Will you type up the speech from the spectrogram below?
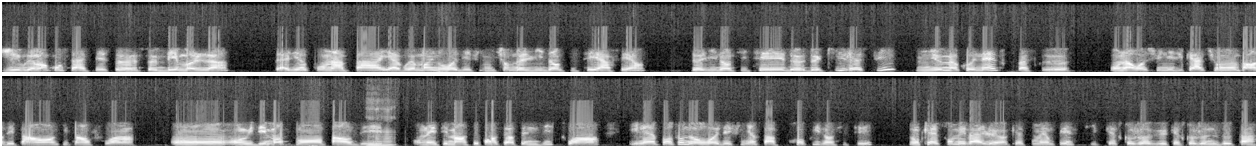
j'ai vraiment constaté ce, ce bémol-là. C'est-à-dire qu'on n'a pas, il y a vraiment une redéfinition de l'identité à faire, de l'identité de, de qui je suis, mieux me connaître parce que on a reçu une éducation par des parents qui parfois ont, ont eu des manquements, par des, mhm. on a été marqué par certaines histoires. Il est important de redéfinir sa propre identité donc, quelles sont mes valeurs, quels sont mes principes, qu'est-ce que je veux, qu'est-ce que je ne veux pas,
